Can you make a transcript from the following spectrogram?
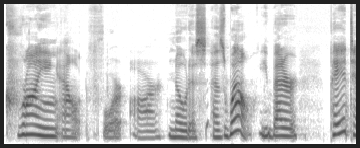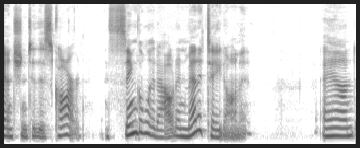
crying out for our notice as well. You better pay attention to this card and single it out and meditate on it. And,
